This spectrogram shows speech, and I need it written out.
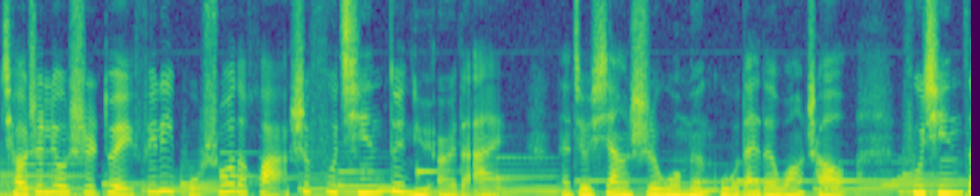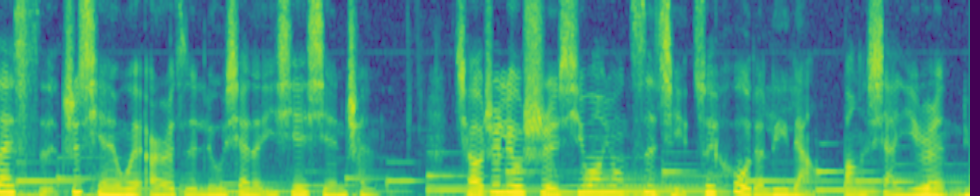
乔治六世对菲利普说的话是父亲对女儿的爱，那就像是我们古代的王朝，父亲在死之前为儿子留下的一些贤臣。乔治六世希望用自己最后的力量帮下一任女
